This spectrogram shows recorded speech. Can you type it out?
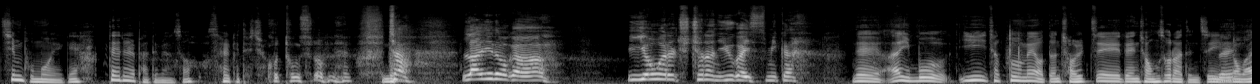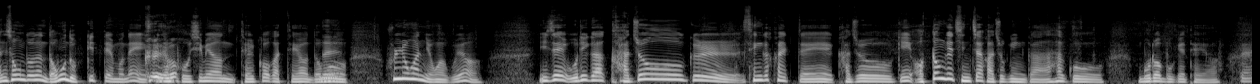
친부모에게 학대를 받으면서 살게 되죠. 고통스럽네요. 네. 자, 라이너가 이 영화를 추천한 이유가 있습니까? 네, 아니 뭐 이 작품의 어떤 절제된 정서라든지 네. 이런 완성도는 너무 높기 때문에 그래요? 그냥 보시면 될 것 같아요. 너무 네. 훌륭한 영화고요. 이제 우리가 가족을 생각할 때 가족이 어떤 게 진짜 가족인가 하고 물어보게 돼요. 네.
